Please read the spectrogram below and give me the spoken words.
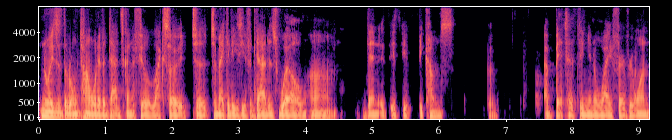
noise at the wrong time, whatever dad's going to feel like. So to to make it easier for dad as well, um, then it, it, it becomes a, better thing in a way for everyone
